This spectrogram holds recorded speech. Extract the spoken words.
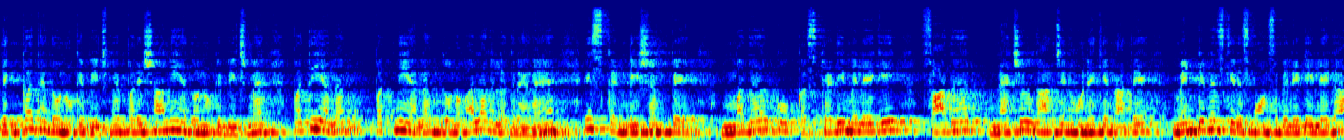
दिक्कत है दोनों के बीच में, परेशानी है दोनों के बीच में, पति अलग, पत्नी अलग, दोनों अलग अलग रह रहे हैं, इस कंडीशन पे मदर को कस्टडी मिलेगी। फादर नेचुरल गार्जियन होने के नाते मेंटेनेंस की रिस्पॉन्सिबिलिटी लेगा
